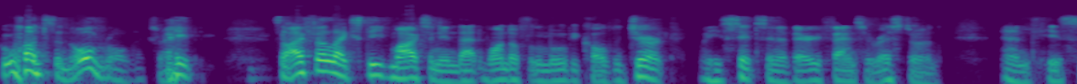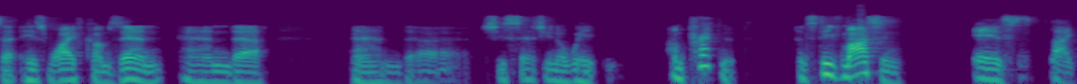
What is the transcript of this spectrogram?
who wants an old Rolex, right? So I felt like Steve Martin in that wonderful movie called The Jerk, where he sits in a very fancy restaurant and his uh, his wife comes in and uh, and uh, she says, you know, wait, I'm pregnant, and Steve Martin is like,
